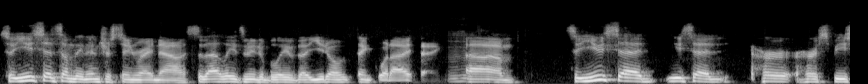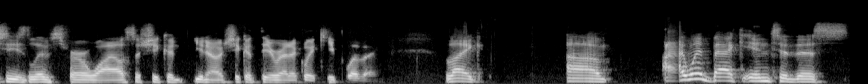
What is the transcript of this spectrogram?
so you said something interesting right now, so that leads me to believe that you don't think what I think. Um, so you said you said her her species lives for a while, so she could you know she could theoretically keep living. Like, um, I went back into this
